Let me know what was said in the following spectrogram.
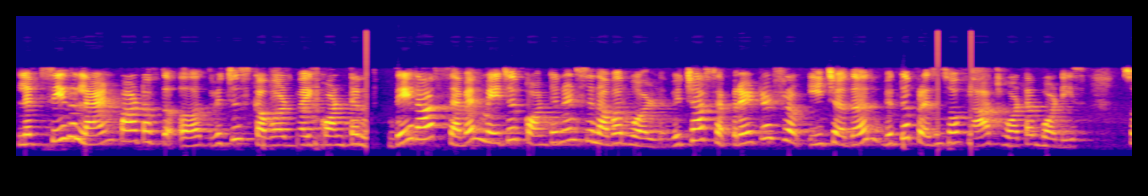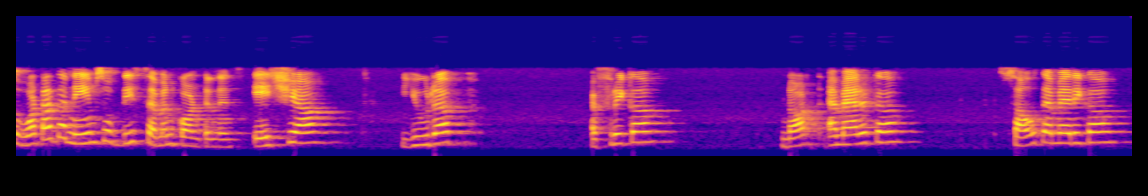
Let's see the land part of the earth which is covered by continents. There are seven major continents in our world which are separated from each other with the presence of large water bodies. So what are the names of these seven continents? Asia, Europe, Africa, North America, South America,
